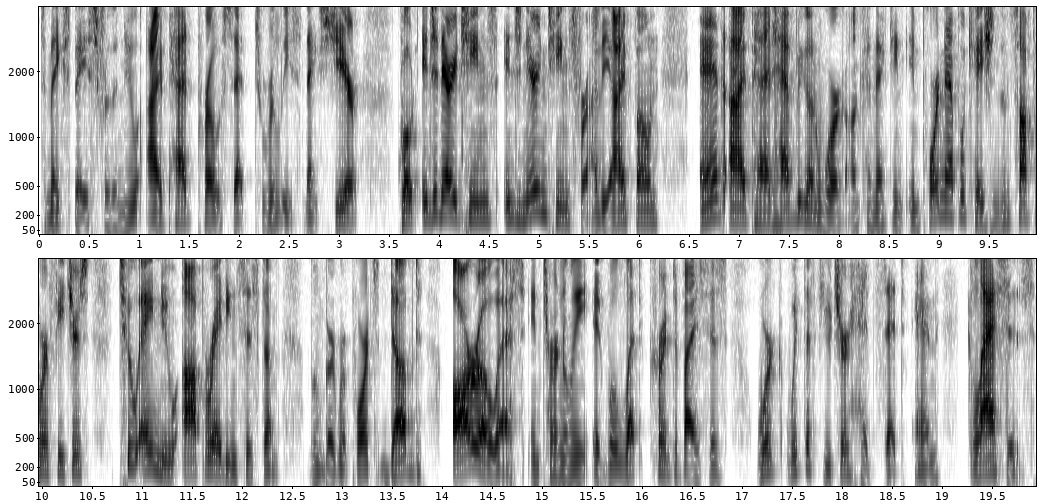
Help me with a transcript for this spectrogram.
to make space for the new iPad Pro set to release next year. Quote, engineering teams, engineering teams for the iPhone and iPad have begun work on connecting important applications and software features to a new operating system. Bloomberg reports dubbed ROS internally, it will let current devices work with the future headset and glasses.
